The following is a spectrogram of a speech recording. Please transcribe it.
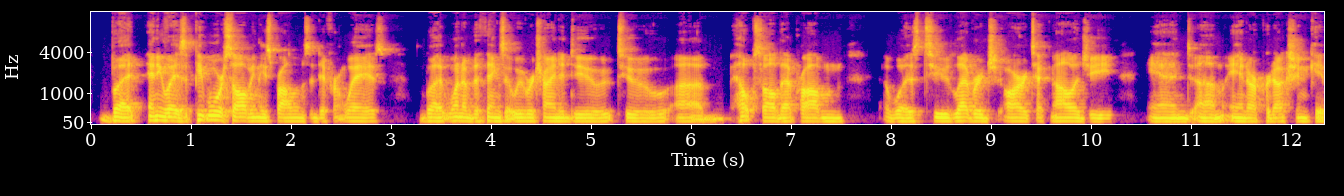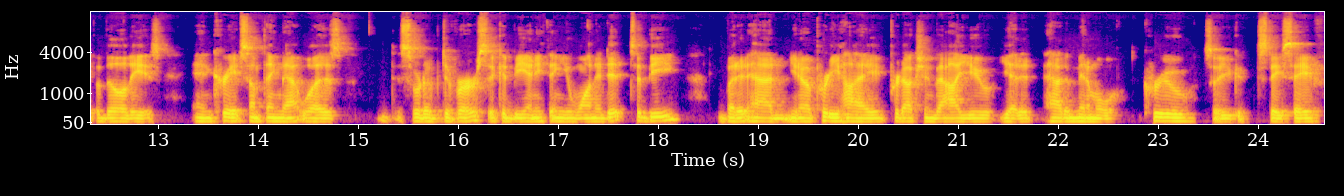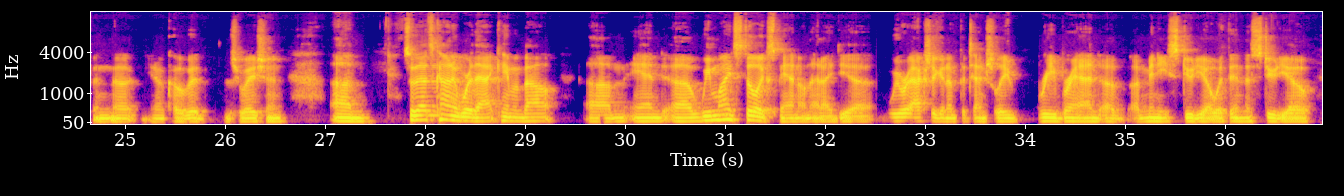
But anyways, people were solving these problems in different ways. But one of the things that we were trying to do to um, help solve that problem was to leverage our technology and um, and our production capabilities and create something that was sort of diverse. It could be anything you wanted it to be but it had you know a pretty high production value yet it had a minimal crew so you could stay safe in the you know covid situation. Um, so that's kind of where that came about. Um, and uh, we might still expand on that idea. We were actually going to potentially rebrand a, a, mini studio within the studio.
